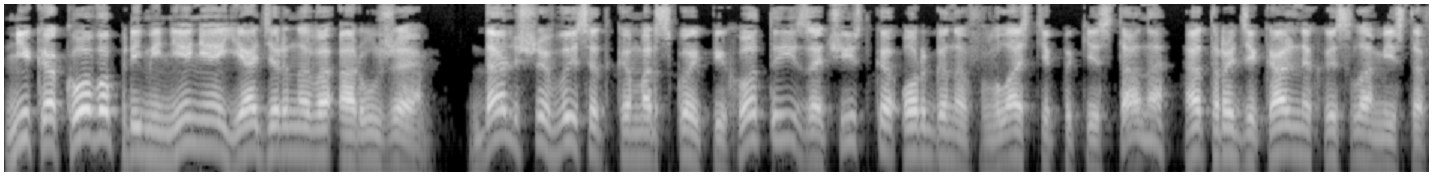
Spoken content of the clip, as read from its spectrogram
Никакого применения ядерного оружия. Дальше высадка морской пехоты и зачистка органов власти Пакистана от радикальных исламистов.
